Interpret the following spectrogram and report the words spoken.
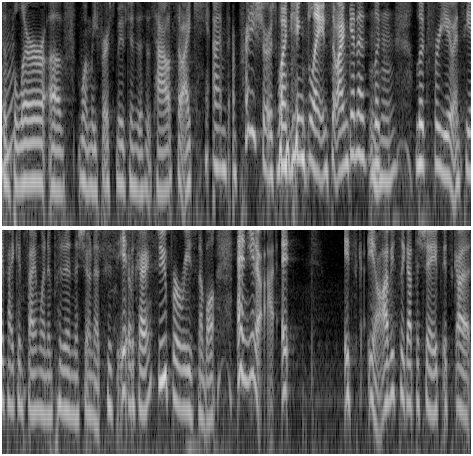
the blur of when we first moved into this house, so I can't. I'm, I'm pretty sure it's One Kings Lane. So I'm gonna look look for you and see if I can find one and put it in the show notes because it Okay. was super reasonable. And you know, it it's you know obviously got the shape. It's got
